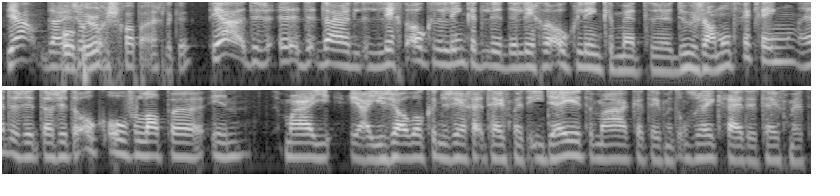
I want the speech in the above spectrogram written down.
Ja, daar Voor is burgerschap eigenlijk, hè? Ja, dus, daar ligt ook de link, er liggen ook linken met duurzame ontwikkeling. Hè. Daar, zit, daar zitten ook overlappen in. Maar ja, je zou wel kunnen zeggen, het heeft met ideeën te maken. Het heeft met onzekerheid. Het heeft met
